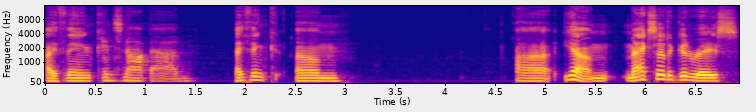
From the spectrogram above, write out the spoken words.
I think It's not bad. I think um uh yeah, Max had a good race.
